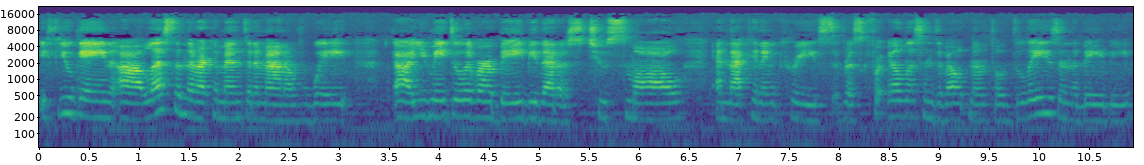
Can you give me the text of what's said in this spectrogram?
If you gain uh, less than the recommended amount of weight, uh, you may deliver a baby that is too small, and that can increase risk for illness and developmental delays in the baby.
